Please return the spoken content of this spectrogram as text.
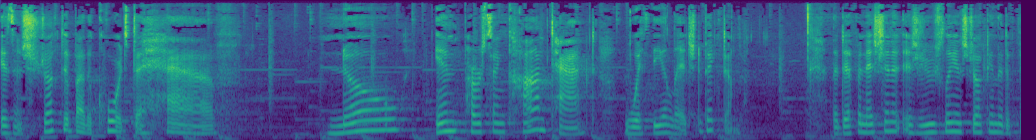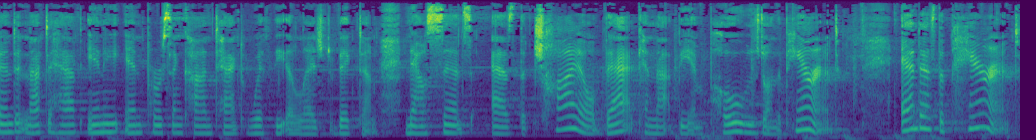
is instructed by the courts to have no in-person contact with the alleged victim. The definition is usually instructing the defendant not to have any in-person contact with the alleged victim. Now, since as the child that cannot be imposed on the parent, and as the parent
